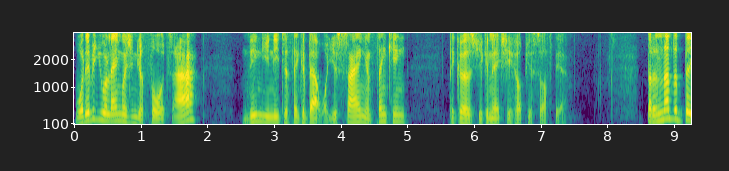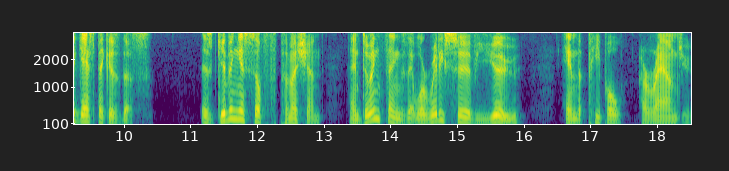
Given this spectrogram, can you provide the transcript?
Whatever your language and your thoughts are, then you need to think about what you're saying and thinking because you can actually help yourself there. But another big aspect is this is giving yourself permission and doing things that will really serve you and the people around you.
